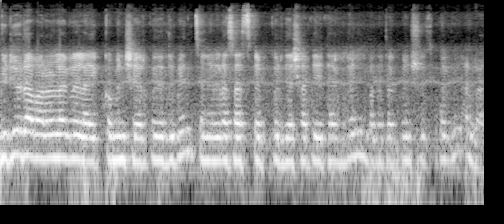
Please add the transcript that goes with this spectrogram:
ভিডিওটা ভালো লাগলে লাইক কমেন্ট শেয়ার করে দিবেন। চ্যানেলটা সাবস্ক্রাইব করে দেওয়ার সাথেই থাকবেন। ভালো থাকবেন, সুস্থ থাকবেন। আল্লাহ।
